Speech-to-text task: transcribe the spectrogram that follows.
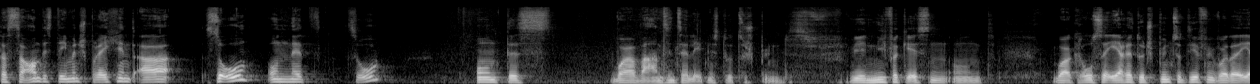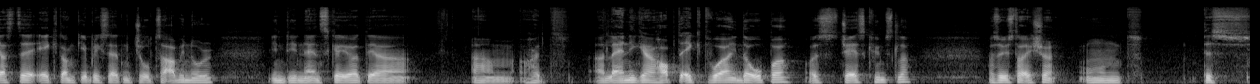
der Sound ist dementsprechend auch so und nicht so. Und das war ein Wahnsinnserlebnis, dort zu spielen. Das will ich nie vergessen und war eine große Ehre, dort spielen zu dürfen. Ich war der erste Act angeblich seit dem Joe Zawinul in die 90er Jahre, der ähm, halt alleiniger Hauptakt war in der Oper als Jazzkünstler, als Österreicher. Und das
